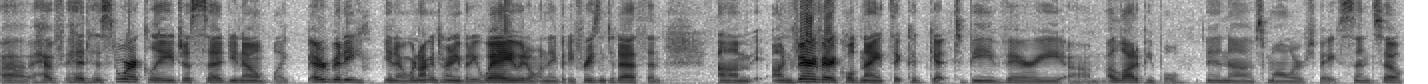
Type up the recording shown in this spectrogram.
uh, have had historically just said, you know, like everybody, you know, we're not going to turn anybody away. We don't want anybody freezing to death, and um, on very very cold nights, it could get to be very um, a lot of people in a smaller space, and so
